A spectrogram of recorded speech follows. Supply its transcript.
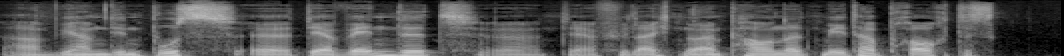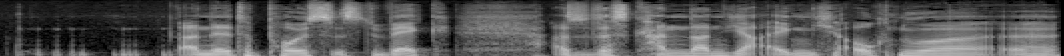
Äh, wir haben den Bus, äh, der wendet, äh, der vielleicht nur ein paar hundert Meter braucht. Das Annette Preuß ist weg. Also das kann dann ja eigentlich auch nur äh,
